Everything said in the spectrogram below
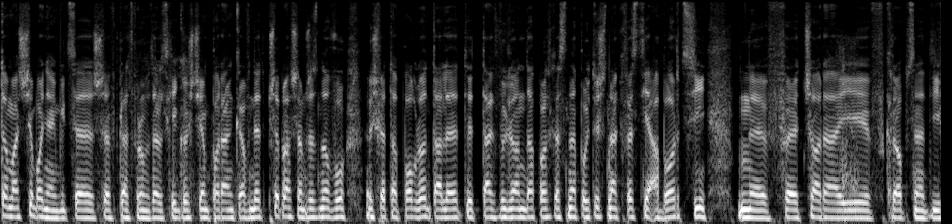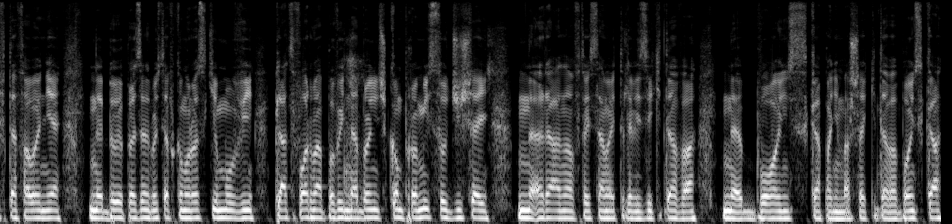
Tomasz Sieboniak, wiceszef Platformy Obywatelskiej, gościem poranka wnet. Przepraszam, że znowu światopogląd, ale tak wygląda polska scena polityczna. Kwestia aborcji. Mm, Wczoraj w Kropce na w TVN-ie były prezydent Władysław Komorowski mówi, Platforma powinna bronić kompromisu. Dzisiaj mm, rano w tej samej telewizji Kidawa mm, Błońska, pani marszałek Kidawa Błońska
